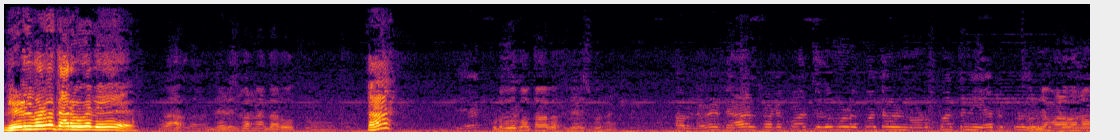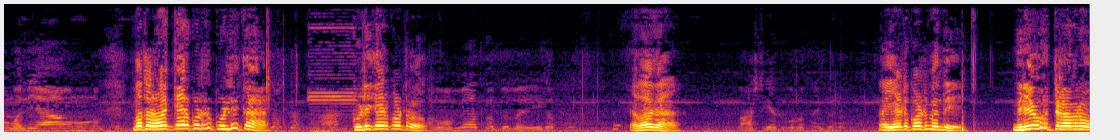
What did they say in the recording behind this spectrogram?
ಲೇಡೀಸ್ ಬರ್ನ ದಾರು ಹೋಗದೆ? ಲೇಡೀಸ್ ಬರ್ನ ದಾರು ಹೋಗ್ತು ಹಾ ಕುಡಿದು ಗೊತ್ತಾಗಲ್ಲ ಲೇಡೀಸ್ ಬರ್ನ. ಮತ್ತೆ ರೊಕ್ಕ ಯಾರು ಕೊಟ್ರು ಕುಡ್ಲಿಕ್ಕ? ಕುಡಿಕ ಯಾರು ಕೊಟ್ರು? ಯಾವಾಗ? ಎಷ್ಟು ಕೊಟ್ಟು ಬಂದಿ. ನಿನಗೆ ಗೊತ್ತಿಲ್ಲ ಅವರು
